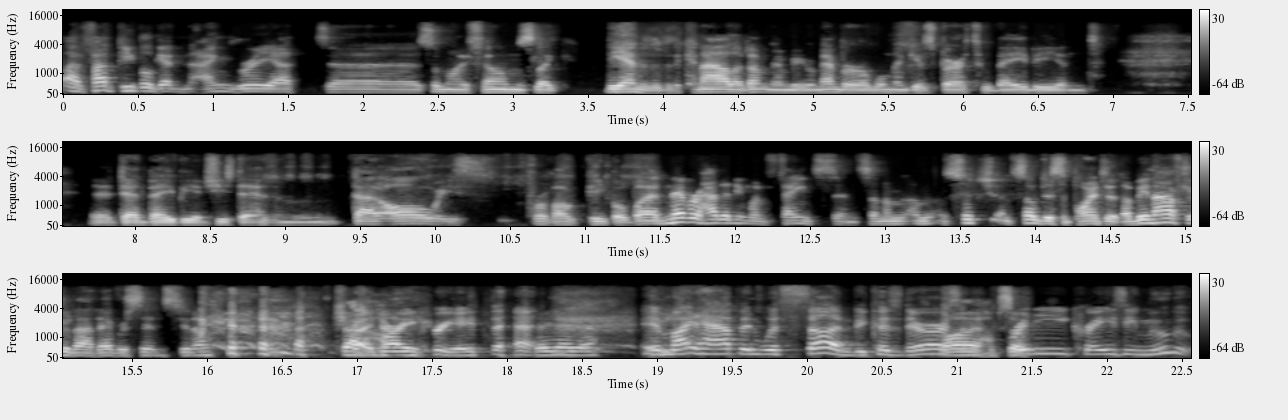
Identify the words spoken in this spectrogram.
I've had people getting angry at uh, some of my films, like the end of the canal. I don't remember. Remember, a woman gives birth to a baby and a dead baby, and she's dead, and that always provoked people. But I've never had anyone faint since, and I'm, I'm such I'm so disappointed. I've been after that ever since. You know, trying to recreate that. Yeah, yeah, yeah. It might happen with Son because there are Oh, some hope so. pretty crazy mo-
